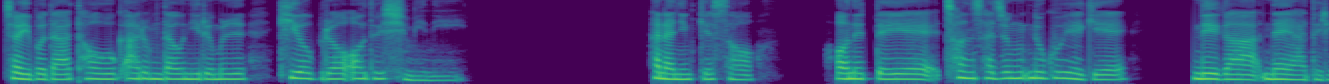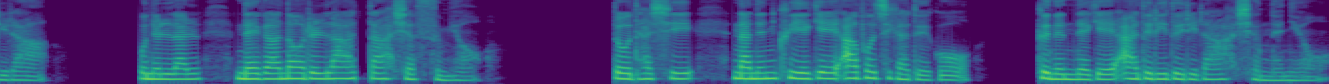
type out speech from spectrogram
저희보다 더욱 아름다운 이름을 기업으로 얻으심이니 하나님께서 어느 때에 천사 중 누구에게 내가 내 아들이라 오늘날 내가 너를 낳았다 하셨으며 또 다시 나는 그에게 아버지가 되고 그는 내게 아들이 되리라 하셨느뇨.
